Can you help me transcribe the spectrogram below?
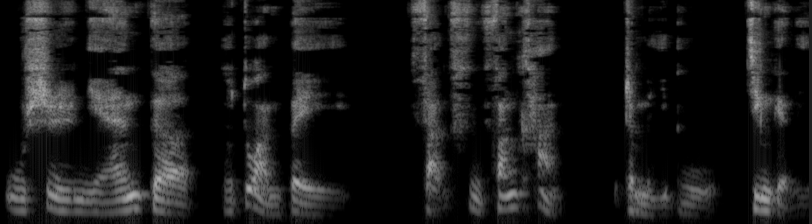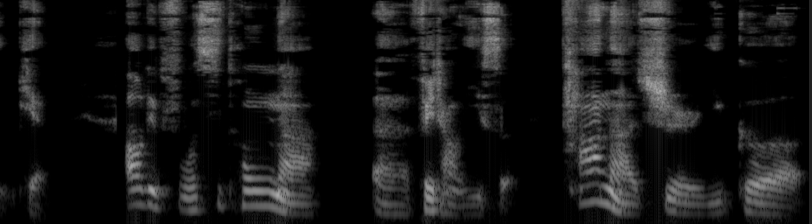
五十年的不断被反复翻看这么一部经典的影片。奥利弗·斯通呢，呃，非常有意思，他呢是一个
